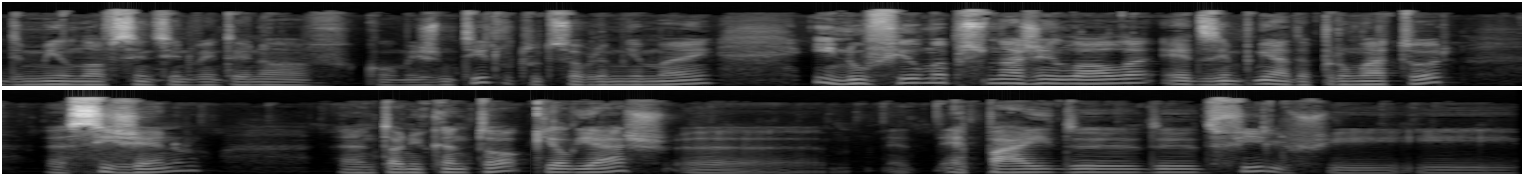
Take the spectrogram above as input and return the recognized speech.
de 1999 com o mesmo título, Tudo sobre a Minha Mãe, e no filme a personagem Lola é desempenhada por um ator uh, cisgênero, António Cantó, que aliás uh, é pai de, de, de filhos e, e,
